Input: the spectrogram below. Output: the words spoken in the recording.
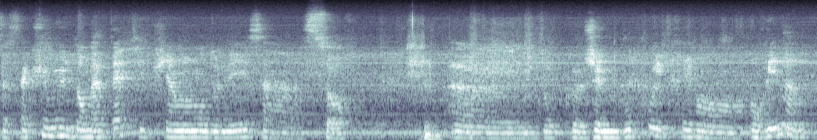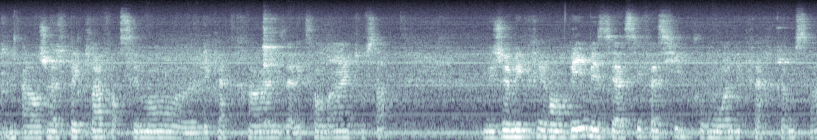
ça s'accumule dans ma tête et puis à un moment donné ça sort. Euh, donc euh, j'aime beaucoup écrire en, en rime. Alors je respecte pas forcément euh, les quatrains, les alexandrins et tout ça, mais j'aime écrire en rime et c'est assez facile pour moi d'écrire comme ça.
